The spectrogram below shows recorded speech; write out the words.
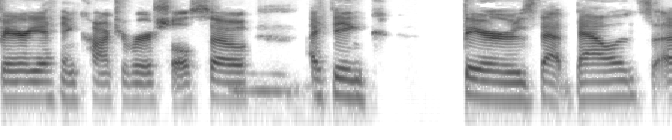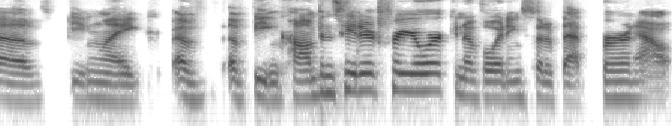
very I think controversial. So mm-hmm. I think there's that balance of being like of of being compensated for your work and avoiding sort of that burnout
